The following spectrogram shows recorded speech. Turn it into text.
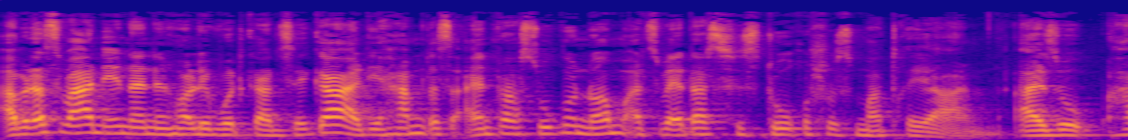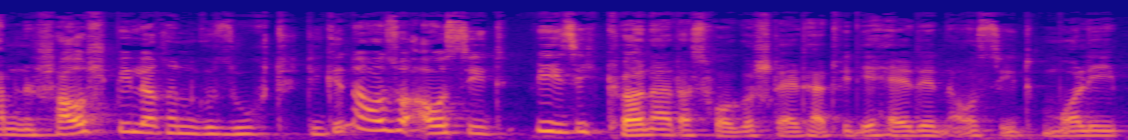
Aber das war denen in Hollywood ganz egal. Die haben das einfach so genommen, als wäre das historisches Material. Also haben eine Schauspielerin gesucht, die genauso aussieht, wie sich Körner das vorgestellt hat, wie die Heldin aussieht, Molly.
